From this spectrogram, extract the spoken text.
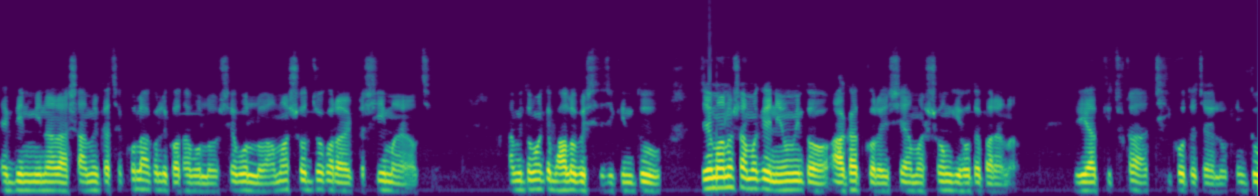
একদিন মিনারা স্বামীর কাছে খোলাখুলি কথা বলল। সে বলল, আমার সহ্য করার একটা সীমায় আছে। আমি তোমাকে ভালোবেসেছি, কিন্তু যে মানুষ আমাকে নিয়মিত আঘাত করে, সে আমার সঙ্গী হতে পারে না। রিয়াদ কিছুটা ঠিক হতে চাইলো, কিন্তু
